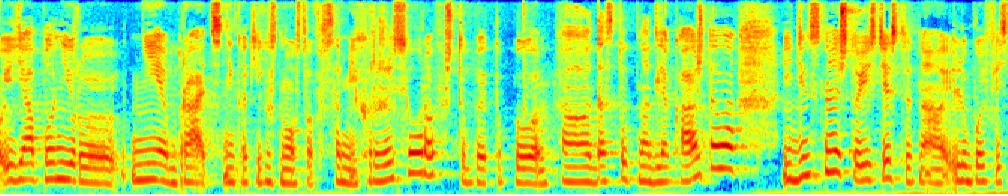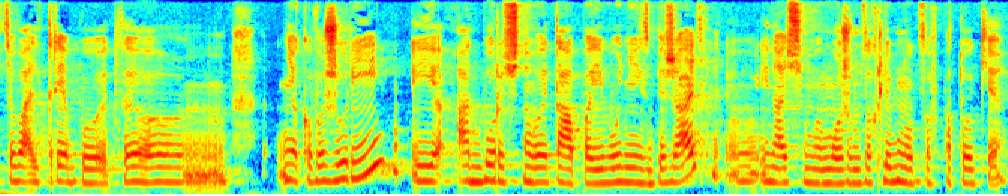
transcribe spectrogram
я планирую не брать никаких взносов самих режиссеров, чтобы это было а, доступно для каждого. Единственное, что, естественно, любой фестиваль требует а, некого жюри, и отборочного этапа его не избежать, э, иначе мы можем захлебнуться в потоке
